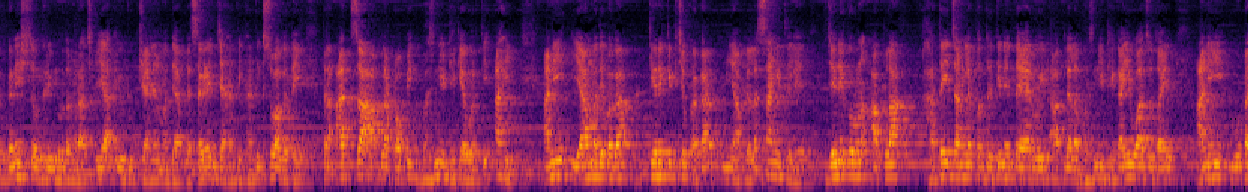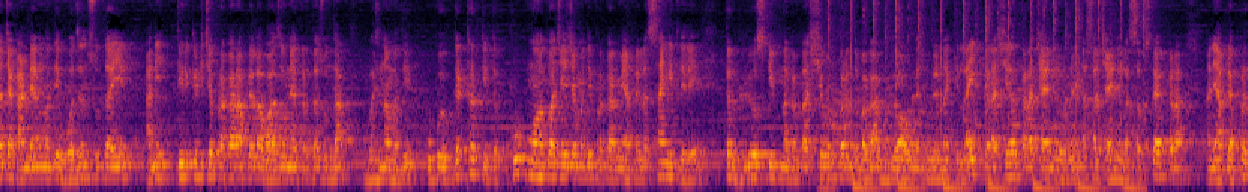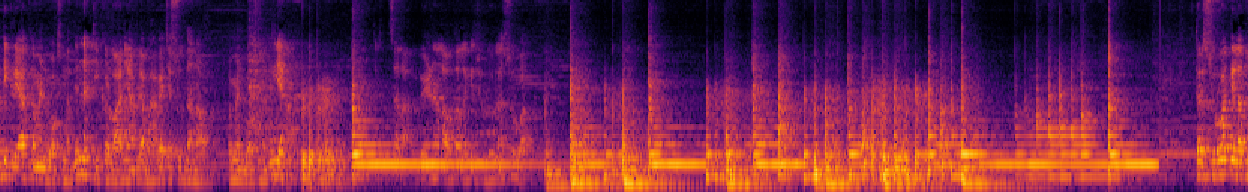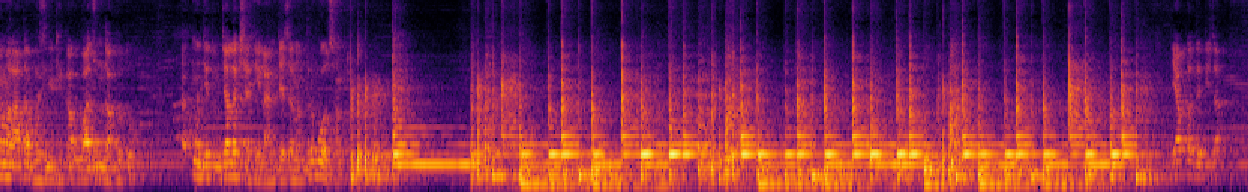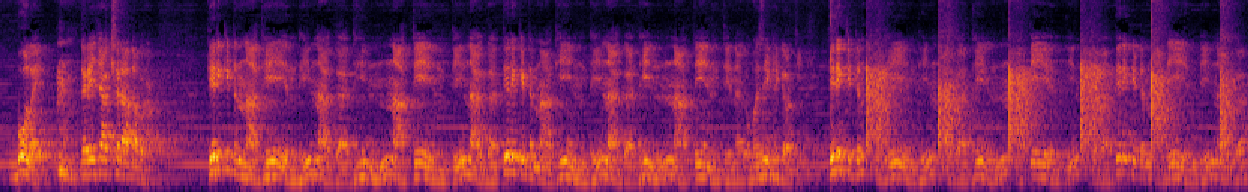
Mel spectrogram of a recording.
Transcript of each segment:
तर गणेश चौधरी मृदंगराज या यूट्यूब चॅनलमध्ये आपल्या सगळ्यांचे हार्दिक हार्दिक स्वागत आहे. तर आजचा आपला टॉपिक भजनी ठेक्यावरती आहे. आणि यामध्ये बघा किरकिटचे प्रकार मी आपल्याला सांगितलेले आहे जेणेकरून आपला हातही चांगल्या पद्धतीने तयार होईल आपल्याला भजनी ठेकाही वाजवता येईल आणि बोटाच्या कांड्यांमध्ये वजनसुद्धा येईल आणि तिरकिटचे प्रकार आपल्याला वाजवण्याकरता सुद्धा भजनामध्ये उपयुक्त ठरतील. तर खूप महत्त्वाचे याच्यामध्ये प्रकार मी आपल्याला सांगितलेले आहे तर व्हिडिओ स्किप न करता शेवटपर्यंत बघा. व्हिडिओ आवडल्यास व्हिडिओ नक्की लाईक करा शेअर करा. चॅनलवर नवीन असा चॅनलला सबस्क्राईब करा. आणि आपल्या प्रतिक्रिया कमेंट बॉक्समध्ये नक्की कळवा. आणि आपल्या भागाचे सुद्धा नाव कमेंट बॉक्समध्ये लिहा. तर चला वेळ न लावता लगेच व्हिडिओला सुरुवात. तर सुरुवातीला तुम्हाला आता भजनी ठेका वाजून दाखवतो. म्हणजे तुमच्या लक्षात येईल आणि त्याच्यानंतर बोल सांगतो. तऱ्हेच्या अक्षर आता बघा. तिरकिट ना धीन धीन ग धीन ना तेन तीन ग तिरकिट ना धीन धीन ग धीन ना तेन तीन ग भजनी ठेक्यावरती. तिरकिट ना धीन धीन ग धीन ना तेन तीन ना ग तिरकिट ना धीन धीन ग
